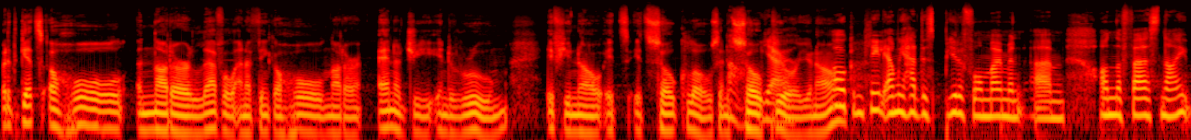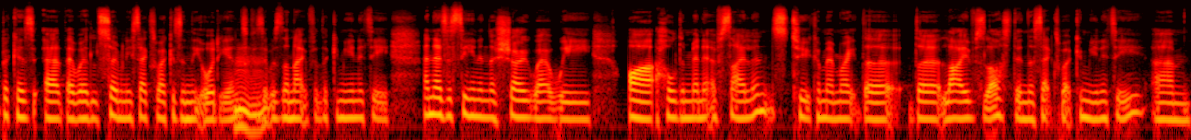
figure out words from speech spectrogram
But it gets a whole another level, and I think a whole another energy in the room if you know it's it's so close and it's so Oh, yeah. pure. You know. Oh, completely. And we had this beautiful moment um, on the first night because uh, there were so many sex workers in the audience because it was the night for the community. And there's a scene in the show where we uh, hold a minute of silence to commemorate the the lives lost in the sex work community. Um,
